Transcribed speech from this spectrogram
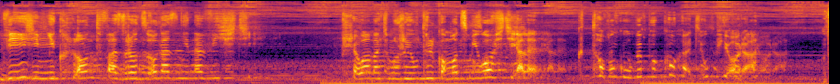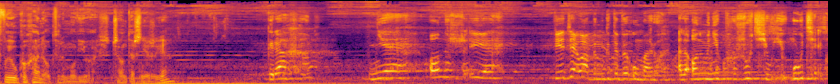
Więzi mnie klątwa zrodzona z nienawiści. Przełamać może ją tylko moc miłości, ale kto mógłby pokochać upiora? A twój ukochany, o którym mówiłaś, czy on też nie żyje? Graham? Nie, on żyje. Wiedziałabym, gdyby umarł, ale on mnie porzucił i uciekł.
